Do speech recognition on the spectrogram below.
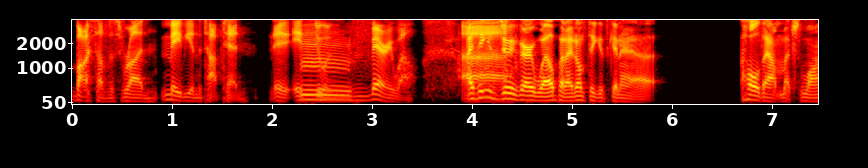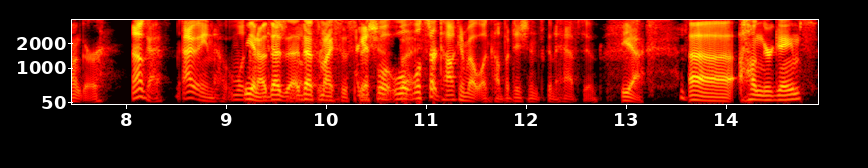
box office run, maybe in the top 10. It, it's doing Mm. very well. i think it's Uh, doing very well but i don't think it's gonna hold out much longer Okay. I mean, You know, that- that's my suspicion, We'll, we'll, but- we'll start talking about what competition it's going to have soon. Yeah, uh hunger games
